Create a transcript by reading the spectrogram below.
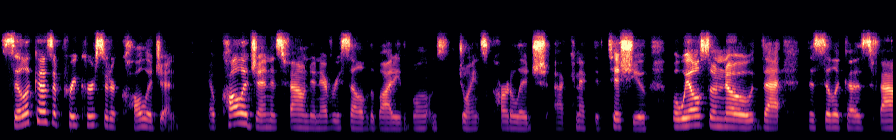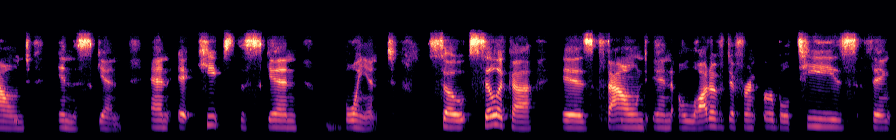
Silica is a precursor to collagen now, collagen is found in every cell of the body, the bones, joints, cartilage, uh, connective tissue. But we also know that the silica is found in the skin and it keeps the skin buoyant. So, silica is found in a lot of different herbal teas. Think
